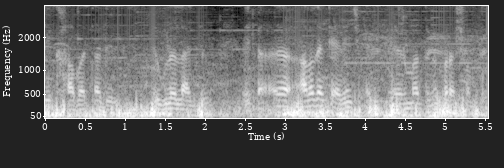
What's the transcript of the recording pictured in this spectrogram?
যে খাবার তাদের, এগুলো লাগবে। এটা আলাদা একটা অ্যারেঞ্জমেন্ট এর মাধ্যমে করা সম্ভব।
